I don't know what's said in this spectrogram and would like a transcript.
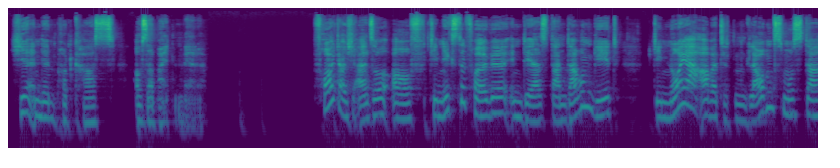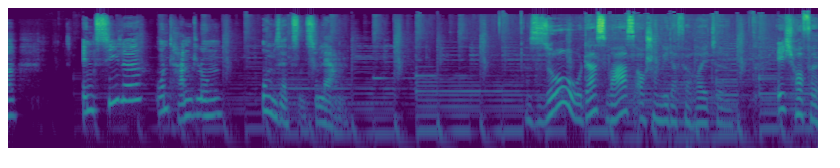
hier in den Podcasts ausarbeiten werde. Freut euch also auf die nächste Folge, in der es dann darum geht, die neu erarbeiteten Glaubensmuster in Ziele und Handlungen umsetzen zu lernen. So, das war's auch schon wieder für heute. Ich hoffe,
